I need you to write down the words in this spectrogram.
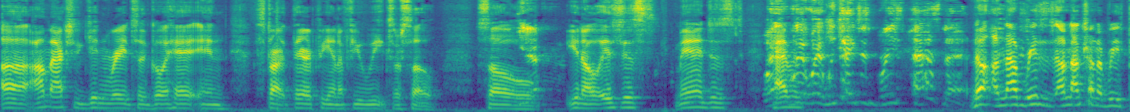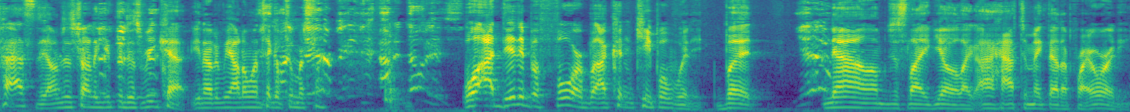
uh, I'm actually getting ready to go ahead and start therapy in a few weeks or so. So, Yeah. you know, it's just, man, just Wait, having. wait, wait. We can't just breeze past that. No, I'm not breathing. I'm not trying to breathe past it. I'm just trying to get through this recap. You know what I mean? I don't want to take up too much time. I didn't know this. Well, I did it before, but I couldn't keep up with it. But Yeah. now I'm just like, yo, like I have to make that a priority.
